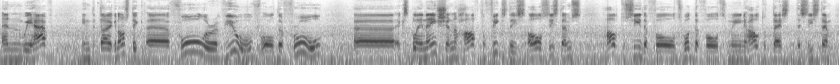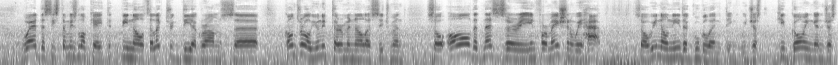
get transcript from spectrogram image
And we have in the diagnostic uh, full review of all the full uh, explanation how to fix this all systems how to see the faults what the faults mean how to test the system where the system is located pinouts electric diagrams uh, control unit terminal assignment so all that necessary information we have. So we don't need to google anything. We just keep going and just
